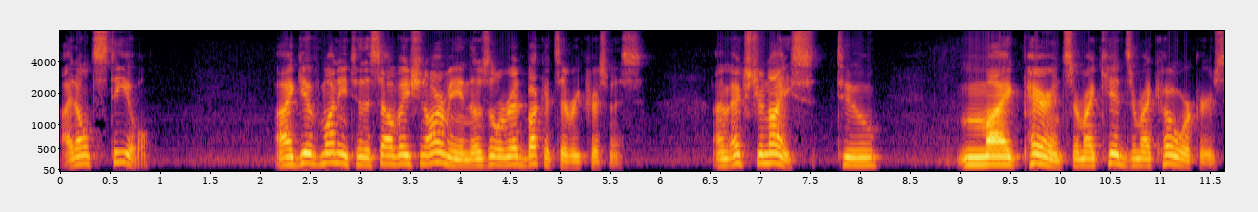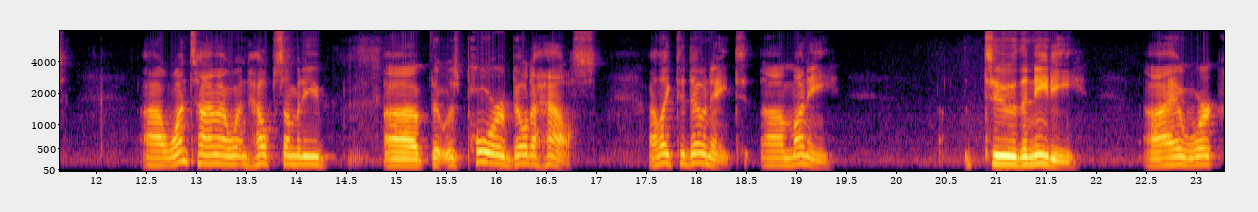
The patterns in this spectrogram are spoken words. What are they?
I don't steal. I give money to the Salvation Army in those little red buckets every Christmas. I'm extra nice to my parents or my kids or my coworkers. Uh, one time I went and helped somebody uh, that was poor build a house. I like to donate uh, money to the needy. I work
